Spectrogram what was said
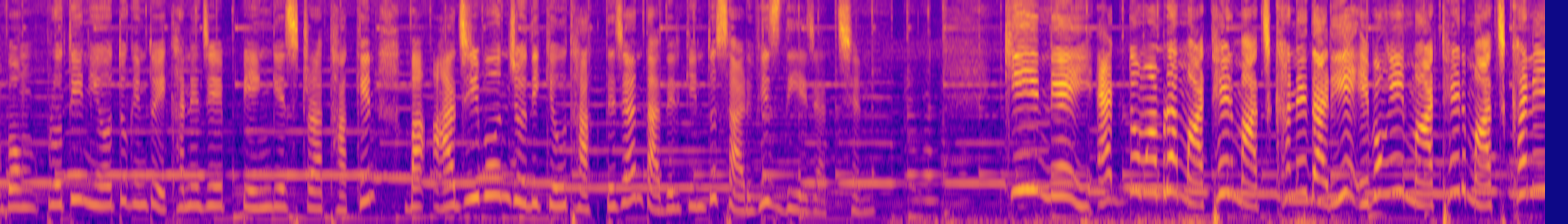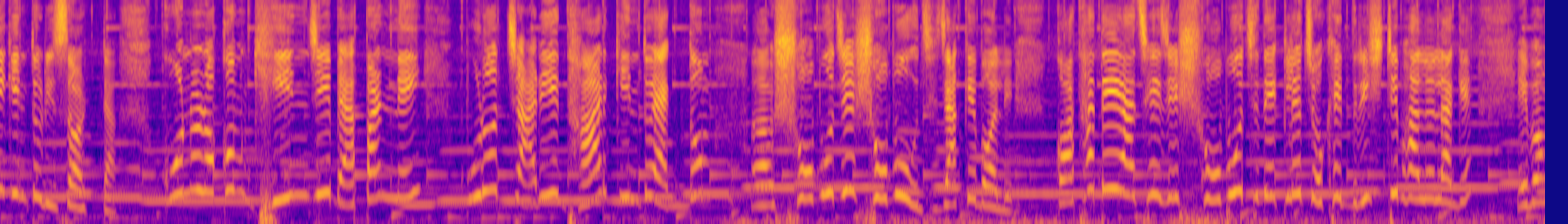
এবং প্রতিনিয়ত কিন্তু এখানে যে পেং গেস্টরা থাকেন বা আজীবন যদি কেউ থাকতে চান, তাদের কিন্তু সার্ভিস দিয়ে যাচ্ছেন। কি নেই? একদম আমরা মাঠের মাঝখানে দাঁড়িয়ে এবং এই মাঠের মাঝখানেই কিন্তু রিসর্টটা। কোনো রকম ঘিঞ্জি ব্যাপার নেই, পুরো চারিধার কিন্তু একদম সবুজে সবুজ, যাকে বলে। কথাতেই আছে যে সবুজ দেখলে চোখের দৃষ্টি ভালো লাগে এবং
